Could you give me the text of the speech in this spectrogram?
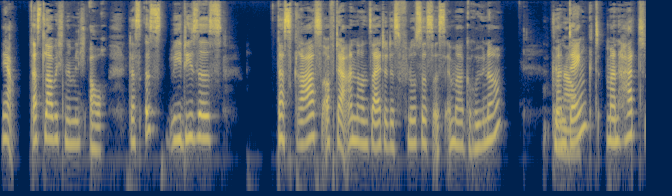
Ja. Das glaube ich nämlich auch. Das ist wie dieses, das Gras auf der anderen Seite des Flusses ist immer grüner. Genau. Man denkt, man hat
